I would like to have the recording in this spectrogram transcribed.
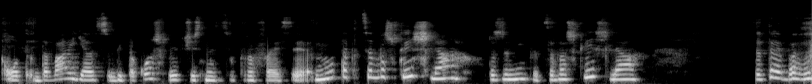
От давай я собі також вивчусь на цю професію. Ну так це важкий шлях, розумієте, це важкий шлях. Це треба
